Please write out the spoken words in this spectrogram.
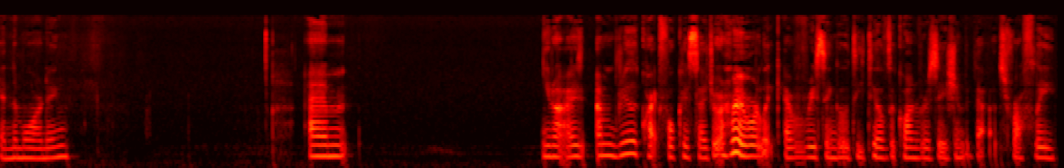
in the morning. Um you know, I, I'm really quite focused. I don't remember like every single detail of the conversation, but that's roughly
